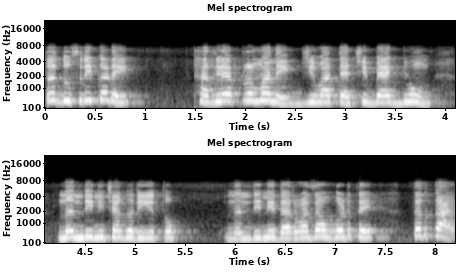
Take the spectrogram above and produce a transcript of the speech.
तर दुसरीकडे ठरल्याप्रमाणे जीवा त्याची बॅग घेऊन नंदिनीच्या घरी येतो. नंदिनी दरवाजा उघडते तर काय?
